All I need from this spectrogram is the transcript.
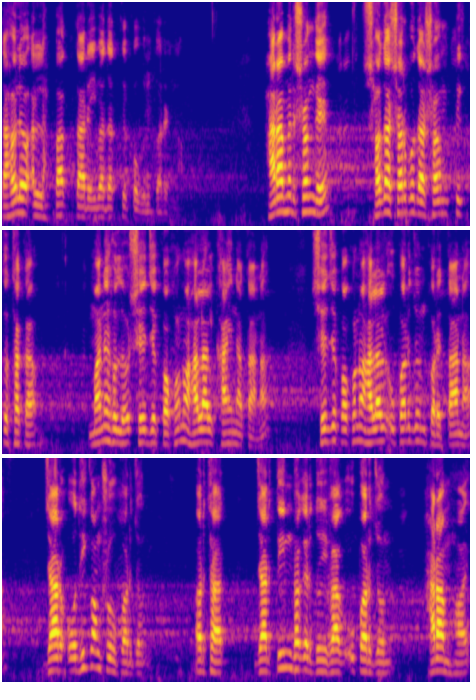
তাহলেও আল্লাহ পাক তার ইবাদতকে কবুল করেন না। হারামের সঙ্গে সদা সর্বদা সম্পৃক্ত থাকা মানে হলো সে যে কখনো হালাল খায় না তা না, সে যে কখনো হালাল উপার্জন করে তা না, যার অধিকাংশ উপার্জন, অর্থাৎ যার তিন ভাগের দুই ভাগ উপার্জন হারাম হয়,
